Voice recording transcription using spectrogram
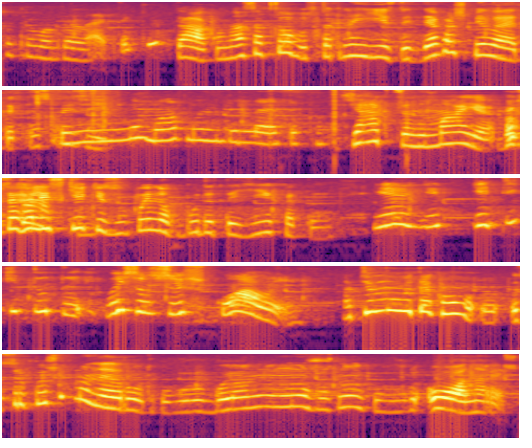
що треба білетики? Так, у нас автобус так не їздить. Де ваш білетик? Розкажіть. Нема в мене білетика. Як це немає? Ви взагалі скільки зупинок будете їхати? Я, я, я тільки тут вийшовши з школи. А чому ви так говорите? Зробиш в мене рот говорю, бо я не можу знову. О, нарешті.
